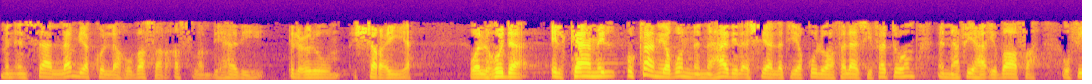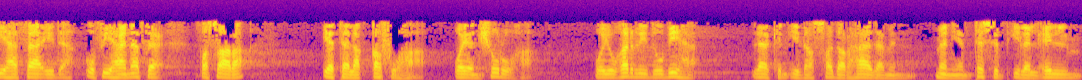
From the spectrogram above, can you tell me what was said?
من إنسان لم يكن له بصر أصلا بهذه العلوم الشرعية والهدى الكامل وكان يظن أن هذه الأشياء التي يقولها فلاسفتهم أنها فيها إضافة وفيها فائدة وفيها نفع فصار يتلقفها وينشرها ويغرد بها. لكن إذا صدر هذا من من ينتسب إلى العلم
